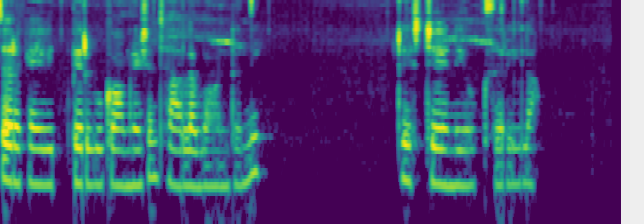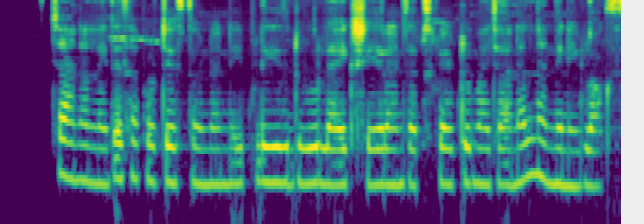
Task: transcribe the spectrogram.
సొరకాయ విత్ పెరుగు కాంబినేషన్ చాలా బాగుంటుంది. టేస్ట్ చేయండి ఒకసారి ఇలా. ఛానల్ని అయితే సపోర్ట్ చేస్తూ ఉండండి please do like share and subscribe to my channel Nandini vlogs.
